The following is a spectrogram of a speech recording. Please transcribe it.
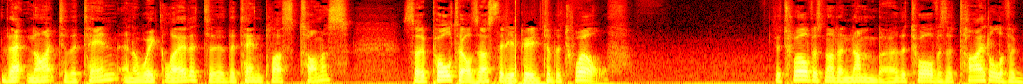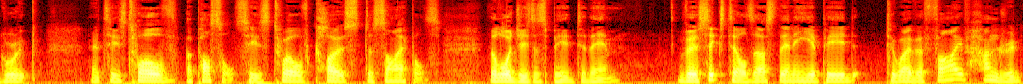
that night to the ten, and a week later to the ten plus Thomas. So Paul tells us that he appeared to the twelve. The 12 is not a number, the 12 is a title of a group. It's his 12 apostles, his 12 close disciples. The Lord Jesus appeared to them. Verse 6 tells us then he appeared to over 500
